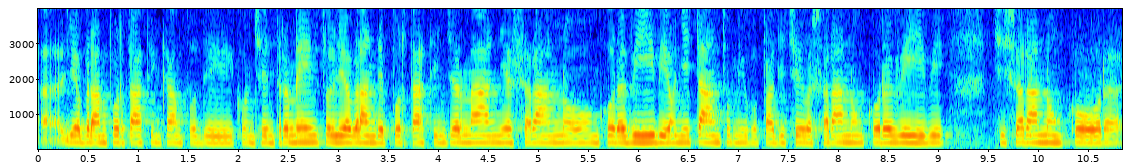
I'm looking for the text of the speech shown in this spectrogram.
eh, li avranno portati in campo di concentramento, li avranno deportati in Germania, saranno ancora vivi, ogni tanto mio papà diceva saranno ancora vivi, ci saranno ancora.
